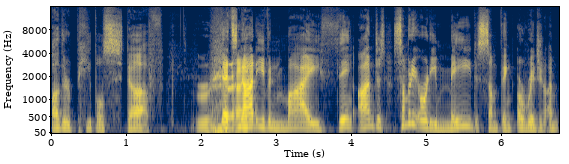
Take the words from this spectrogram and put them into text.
other people's stuff. That's Right. not even my thing. I'm just somebody already made something original. I'm,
